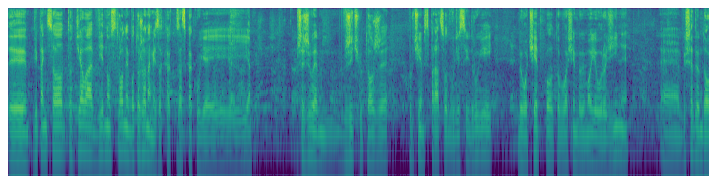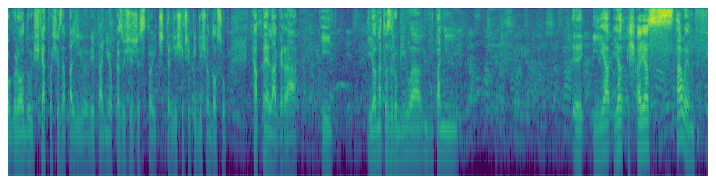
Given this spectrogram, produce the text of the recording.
Y, Wie pani co, to działa w jedną stronę, bo to żona mnie zaska- zaskakuje. Ja przeżyłem w życiu to, że wróciłem z pracy o 22, było ciepło, to właśnie były moje urodziny. E, Wyszedłem do ogrodu, światła się zapaliły, wie pani, okazuje się, że stoi 40 czy 50 osób, kapela gra i, i ona to zrobiła, wie pani, Y, I ja, ja, a ja stałem w,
